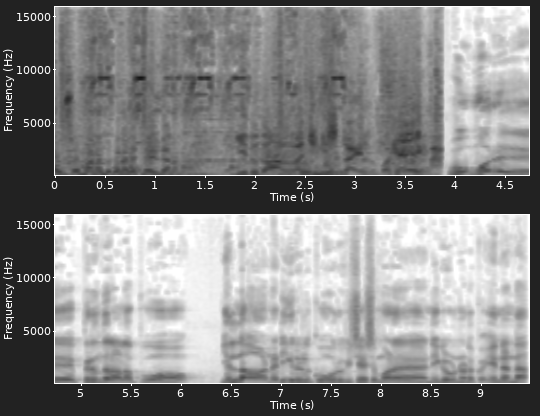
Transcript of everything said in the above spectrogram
அவர் சும்மா நடந்து போனாலே ஸ்டைல் தானம்மா? இதுதான் ரஜினி ஸ்டைல் ஓகே ஒவ்வொரு பிறந்தநாள் அப்பவும் எல்லா நடிகர்களுக்கும் ஒரு விசேஷமான நிகழ்வு நடக்கும். என்னென்னா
